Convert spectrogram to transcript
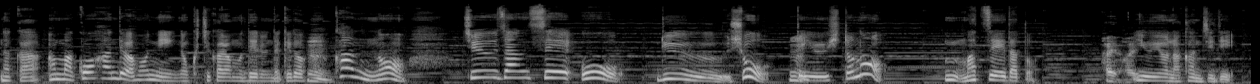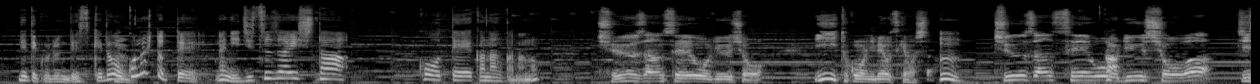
中、あまあ、後半では本人の口からも出るんだけど、うん。漢の中山性王劉将っていう人の、うん末裔だとはいはいい。うような感じで出てくるんですけど、うんこの人って何？実在した皇帝かなんかなの？中山西王劉将。いいところに目をつけました。うん。中山西王劉将は、実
